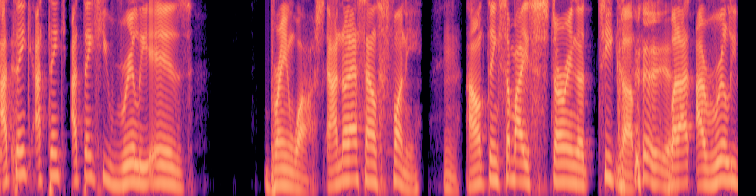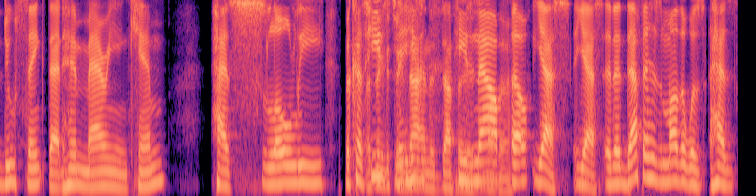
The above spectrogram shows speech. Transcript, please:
I think I think I think he really is brainwashed. I know that sounds funny. Hmm. I don't think somebody's stirring a teacup, Yeah. but I, I really do think that him marrying Kim has slowly because I he's he's, that and the death of he's now uh, yes yes. And the death of his mother was has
